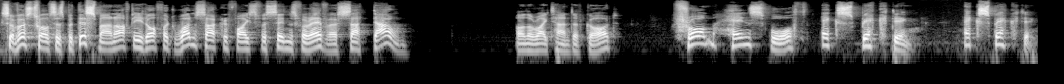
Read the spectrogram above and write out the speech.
So verse 12 says, But this man, after he had offered one sacrifice for sins forever, sat down on the right hand of God, from henceforth expecting expecting.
